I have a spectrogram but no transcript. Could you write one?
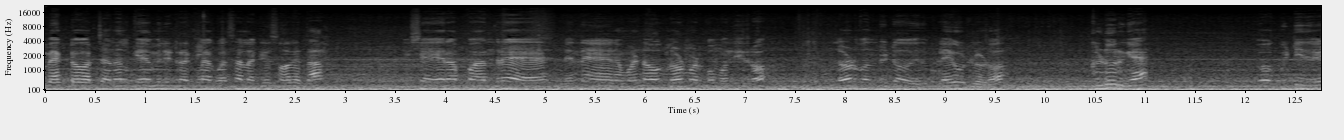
Welcome back to our channel K mini truck log ಹೊಸಲಾಗಿ ಸ್ವಾಗತ. ವಿಷಯ ಏನಪ್ಪ ಅಂದರೆ, ನಿನ್ನೆ ನಮ್ಮ ಅಣ್ಣ ಹೋಗಿ ಲೋಡ್ ಮಾಡ್ಕೊಂಡು ಬಂದಿದ್ರು. ಲೋಡ್ ಬಂದ್ಬಿಟ್ಟು ಇದು ಪ್ಲೇವುಡ್ ಲೋಡು ಕಡೂರಿಗೆ ಇವಾಗ ಬಿಟ್ಟಿದ್ವಿ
